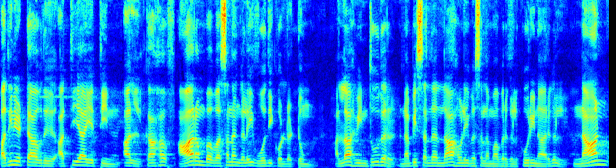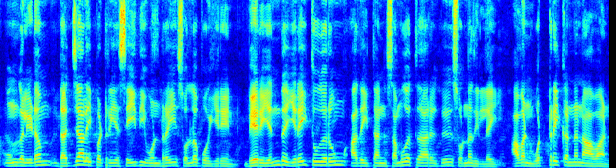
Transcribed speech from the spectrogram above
பதினெட்டாவது அத்தியாயத்தின் அல் கஹஃப் ஆரம்ப வசனங்களை ஓதிக்கொள்ளட்டும். அல்லாஹ்வின் தூதர் நபி சல்லல்லாஹ் அலிவசல்லம் அவர்கள் கூறினார்கள் நான் உங்களிடம் தஜ்ஜாலை பற்றிய செய்தி ஒன்றை சொல்லப் போகிறேன். வேறு எந்த இறை தூதரும் அதை தன் சமூகத்தாருக்கு சொன்னதில்லை. அவன் ஒற்றை கண்ணன் ஆவான்.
